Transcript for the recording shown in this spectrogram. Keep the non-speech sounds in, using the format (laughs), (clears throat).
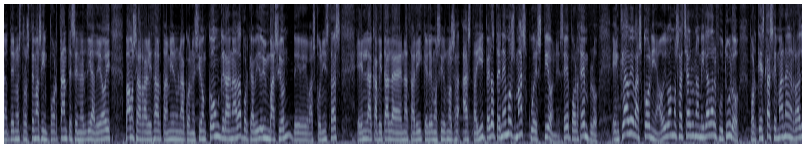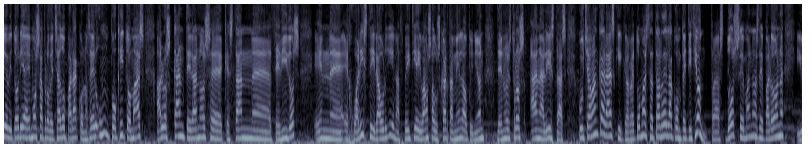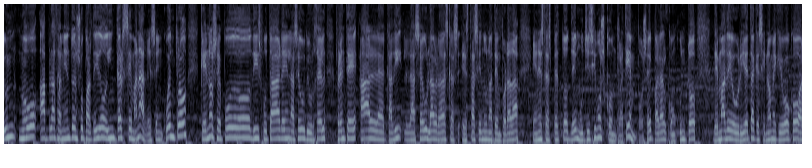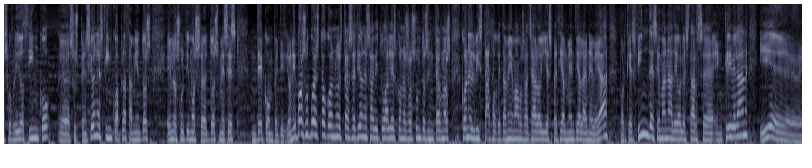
de nuestros temas importantes en el día de hoy. Vamos a realizar también una conexión con Granada porque ha habido invasión de vasconistas en la capital nazarí. Queremos irnos hasta allí, pero tenemos más cuestiones. ¿eh? Por ejemplo, en clave Vasconia, hoy vamos a echar una mirada al futuro, porque esta semana en Radio Vitoria hemos aprovechado para conocer un poquito más a los canteranos eh, que están eh, cedidos en eh, Juariste Iraurgi, en Azpeitia, y vamos a buscar también la opinión de nuestros analistas. Cuchabán Karaski, que retoma esta tarde la competición, tras dos semanas de parón y un nuevo aplazamiento en su partido intersemanal. Ese encuentro que no se pudo disputar en la SEU de Urgel frente al Cádiz la SEU la verdad es que está siendo una temporada en este aspecto de muchísimos contratiempos ¿eh? para el conjunto de Made Urieta que si no me equivoco ha sufrido cinco eh, suspensiones, cinco aplazamientos en los últimos eh, dos meses de competición. Y por supuesto con nuestras secciones habituales, con los asuntos internos, con el vistazo que también vamos a echar hoy especialmente a la NBA, porque es fin de semana de All Stars en Cleveland y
